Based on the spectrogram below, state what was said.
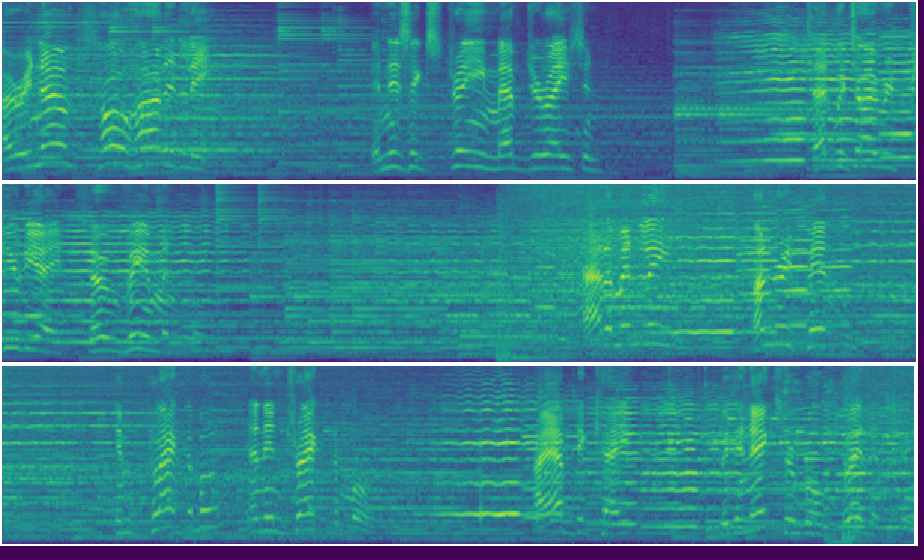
I renounce wholeheartedly in this extreme abjuration that which I repudiate so vehemently. Adamantly, unrepentant, implacable, and intractable, I abdicate with inexorable plenitude.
